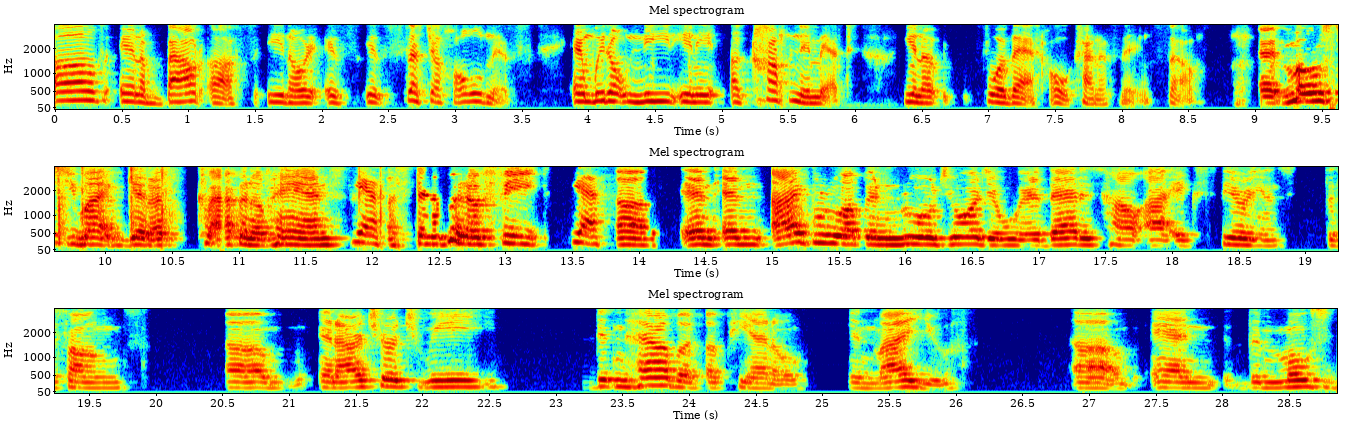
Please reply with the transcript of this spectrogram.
of and about us. You know, it's it's such a wholeness, and we don't need any accompaniment, you know, for that whole kind of thing. So at most you might get a clapping of hands, yes. a stamping of feet. Yes. Uh, and and I grew up in rural Georgia where that is how I experienced the songs. Um, in our church, we didn't have a, a piano in my youth. Um, and the most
